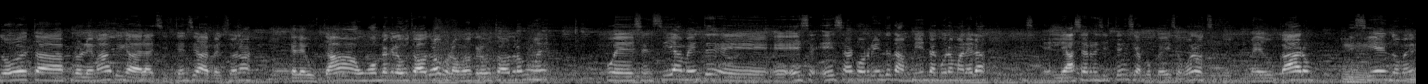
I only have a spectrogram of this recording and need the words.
todas estas problemáticas de la existencia de personas que le gustaba a un hombre que le gustaba a otro hombre, una mujer que le gustaba a otra mujer, pues sencillamente eh, eh, esa corriente también de alguna manera le hace resistencia porque dice, bueno, me educaron diciéndome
